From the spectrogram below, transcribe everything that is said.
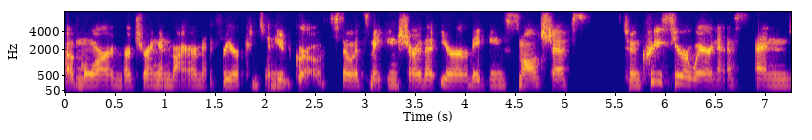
a more nurturing environment for your continued growth. So it's making sure that you're making small shifts to increase your awareness and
